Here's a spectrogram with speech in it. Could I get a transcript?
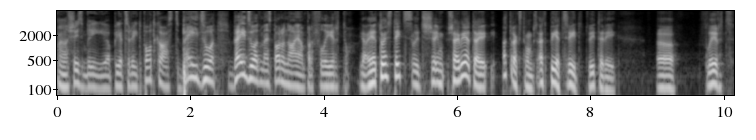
Šis bija pieci rīta podkāsts. Beidzot, beidzot mēs parunājām par flirtu. Jā, ja tu esi ticis līdz šim, šai vietai, atrakst mums at5 rītu Twitterī uh, flirts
